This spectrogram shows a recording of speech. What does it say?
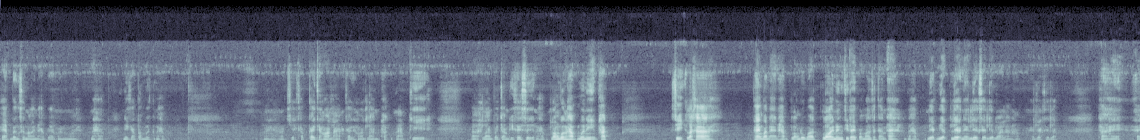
แอบเบิ้งสักหน่อยนะครับแอบเบิ้งน่อยนะครับ นี่กับปลาหมึกนะครับอ่าโอเคครับใกล้จะฮอดแล้วฮะใกล้จะฮอดร้านผักนะครับที่อ่าร้านประจำที่เคยซื้อนะครับ ลองเบิ้งครับเมื่อนี้ผักสิราคา แพงบานไหนนะครับ ลองดูว่าร้อยหนึ่งที่ได้ประมาณสักกันอ่านะครับเรียกเรียกเรียกเนี่ยเรียกเสร็จเรียบร้อยแล้วนะครับเรียกเสร็จแล้วถ้าให้ให้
